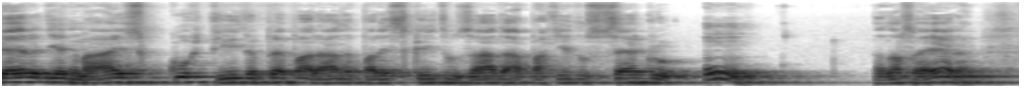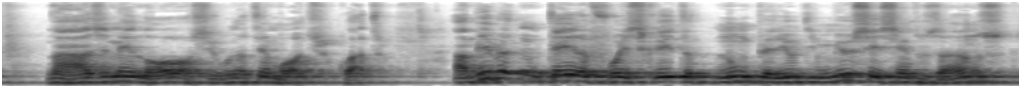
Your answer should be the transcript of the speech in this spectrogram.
pele de animais curtida, preparada para escrita usada a partir do século I da nossa era, na Ásia Menor, segundo Timóteo 4. A Bíblia inteira foi escrita num período de 1600 anos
